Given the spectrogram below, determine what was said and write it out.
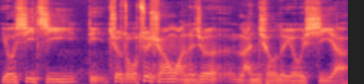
游戏机，就我最喜欢玩的就是篮球的游戏啊。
